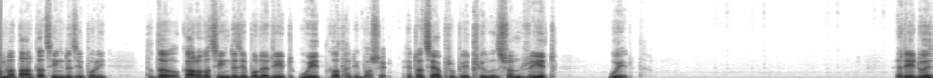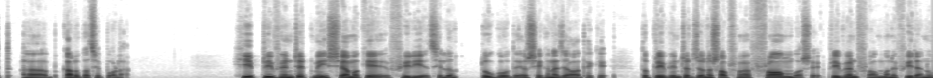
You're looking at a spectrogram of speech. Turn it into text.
আমরা তার কাছে ইংরেজি পড়ি। তো তো কারও কাছে ইংরেজি বলে রিড উইথ কথাটি বসে। এটা হচ্ছে appropriate preposition read with read with কারও কাছে পড়া। হি প্রিভেন্টেড মি সে আমাকে ফিরিয়েছিল টু গো দেয়ার সেখানে যাওয়া থেকে। তো প্রিভেন্টের জন্য সবসময় ফ্রম বসে। প্রিভেন্ট ফ্রম মানে ফিরানো।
